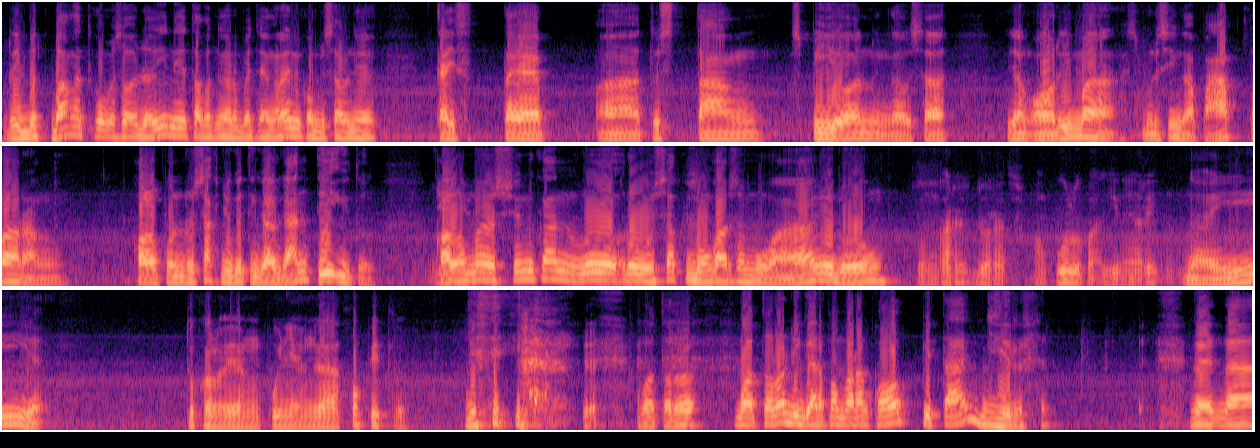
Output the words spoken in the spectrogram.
ribet banget kalau misalnya ada ini takut ngerebet yang lain kalau misalnya kayak step uh, terus tang spion nggak usah yang ori mah sebenarnya sih nggak apa-apa orang kalaupun rusak juga tinggal ganti gitu kalau mesin kan lu rusak bongkar semuanya dong bongkar 250 Pak gini hari. nah iya Itu kalau yang punya nggak covid loh. motor lo motor lo digarap sama orang kopi anjir nggak nggak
